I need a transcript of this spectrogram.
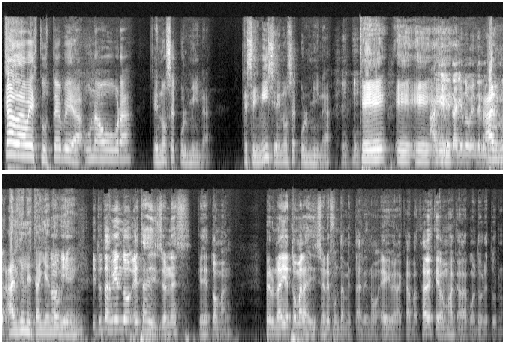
cada vez que usted vea una obra que no se culmina, que se inicia y no se culmina, que eh, eh, alguien le está yendo bien de alguien le está yendo bien. Y, tú estás viendo estas decisiones que se toman, pero nadie toma las decisiones fundamentales. No, ven acá, ¿sabes qué? Vamos a acabar con el doble turno.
